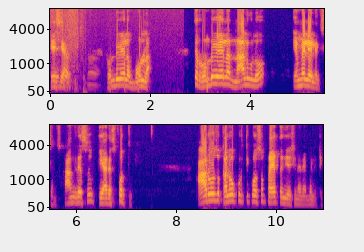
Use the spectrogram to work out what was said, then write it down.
కేసీఆర్. రెండు వేల మూడులో. అయితే రెండు వేల నాలుగులో ఎమ్మెల్యే ఎలక్షన్స్ కాంగ్రెస్ టీఆర్ఎస్ పొత్తు. ఆ రోజు కలవకుర్తి కోసం ప్రయత్నం చేసిన నేను ఎమ్మెల్యేకి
